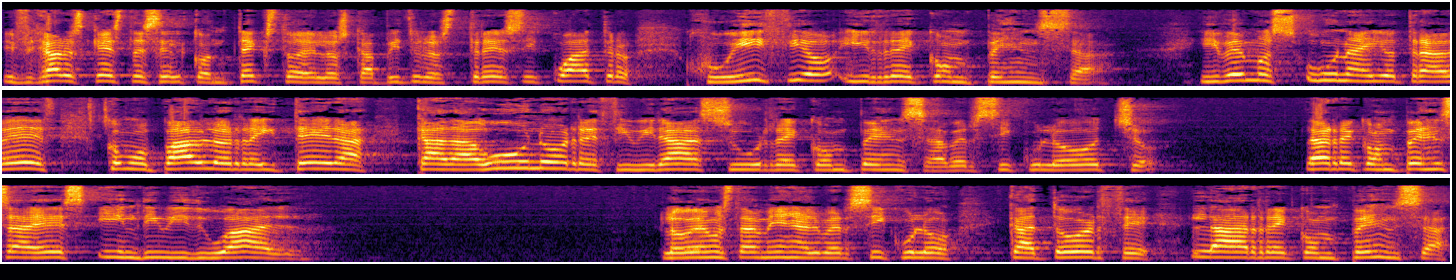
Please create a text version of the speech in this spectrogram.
Y fijaros que este es el contexto de los capítulos 3 y 4, juicio y recompensa. Y vemos una y otra vez como Pablo reitera, cada uno recibirá su recompensa. Versículo 8. La recompensa es individual. Lo vemos también en el versículo 14, la recompensa.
